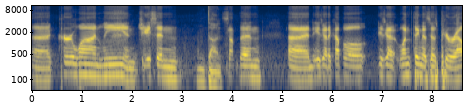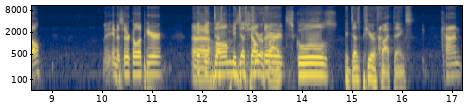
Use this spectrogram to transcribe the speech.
uh, Kerwan Lee and Jason I'm done. something. Uh, and he's got a couple. He's got one thing that says Purell in a circle up here. Uh, it does- homes, it does shelter, purify. schools, It does purify things. con-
